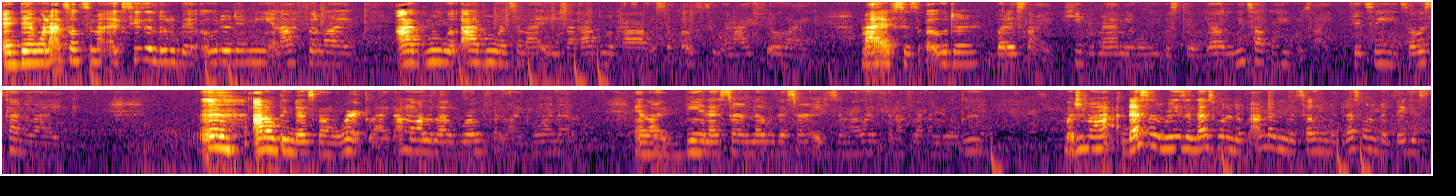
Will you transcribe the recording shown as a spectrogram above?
And then when I talk to my ex, he's a little bit older than me, and I feel like I grew up, I grew into my age. Like I grew how I was supposed to, and I feel like my ex is older, but it's like he reminded me when we was still young. We when he was like 15, so it's kind of like uh, I don't think that's gonna work. Like I'm all about growth and like growing up and like being at certain levels at certain ages in my life, and I feel like I'm doing good. But you know, I, that's the reason. That's one of the. I never even told him, but that's one of the biggest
